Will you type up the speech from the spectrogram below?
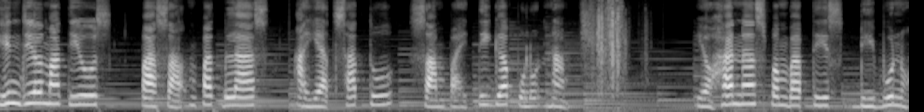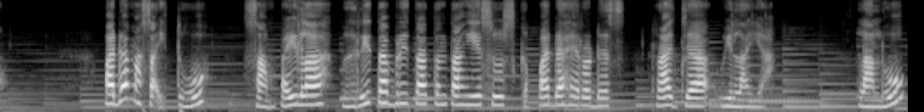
Injil Matius pasal 14 ayat 1 sampai 36. Yohanes Pembaptis dibunuh. Pada masa itu, sampailah berita-berita tentang Yesus kepada Herodes, raja wilayah. Lalu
